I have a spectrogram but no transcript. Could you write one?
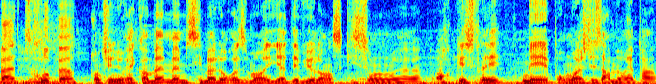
pas trop peur. Je continuerai quand même, même si malheureusement il y a des violences qui sont euh, orchestrées. Mais pour moi, je les armerai pas.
